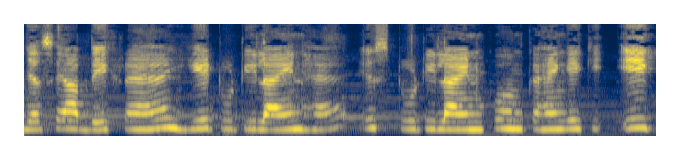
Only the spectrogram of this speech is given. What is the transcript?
जैसे आप देख रहे हैं, ये टूटी लाइन है। इस टूटी लाइन को हम कहेंगे कि एक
